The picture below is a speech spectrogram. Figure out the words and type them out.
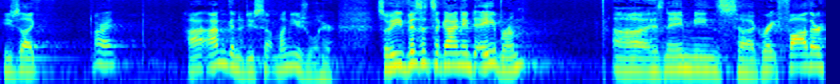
He's like, all right, I, I'm going to do something unusual here. So he visits a guy named Abram uh, his name means uh, great father.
